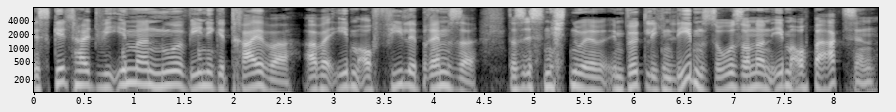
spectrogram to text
Es gilt halt wie immer nur wenige Treiber, aber eben auch viele Bremser. Das ist nicht nur im wirklichen Leben so, sondern eben auch bei Aktien.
